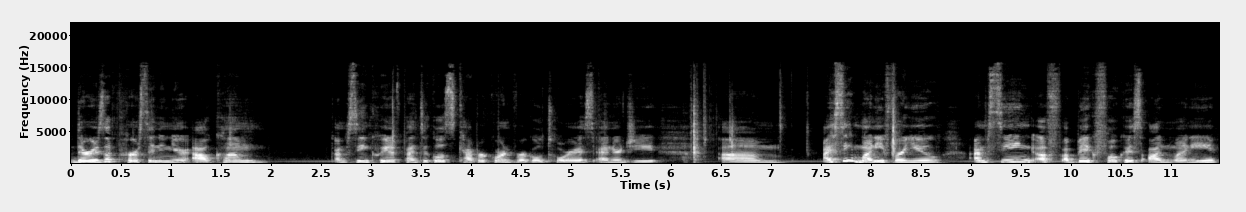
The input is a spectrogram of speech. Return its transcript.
there is a person in your outcome. I'm seeing Queen of Pentacles, Capricorn, Virgo, Taurus energy. Um, I see money for you. I'm seeing a, a big focus on money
